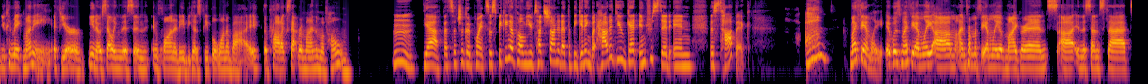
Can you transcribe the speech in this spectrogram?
You can make money if you're, you know, selling this in in quantity because people want to buy the products that remind them of home. Mm, yeah, that's such a good point. So, speaking of home, you touched on it at the beginning, but how did you get interested in this topic? Um, my family. It was my family. Um, I'm from a family of migrants uh, in the sense that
